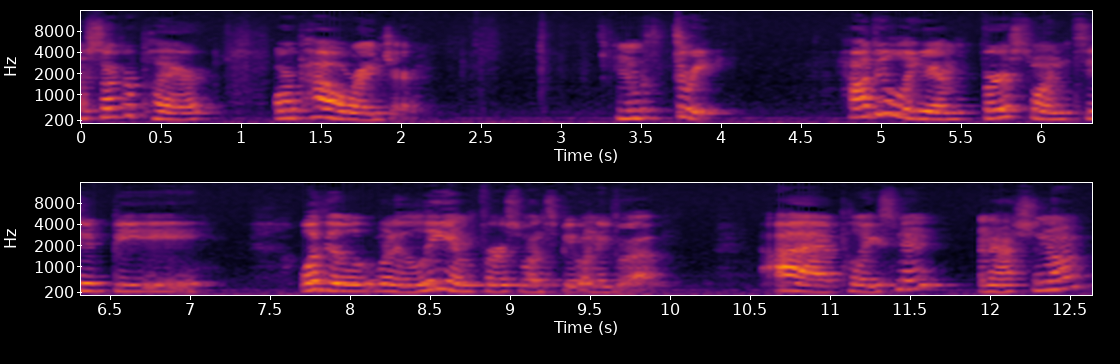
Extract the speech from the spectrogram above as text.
a soccer player, or a Power Ranger? Number three. How did Liam first want to be? What did, what did Liam first want to be when he grew up? A policeman, an astronaut,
